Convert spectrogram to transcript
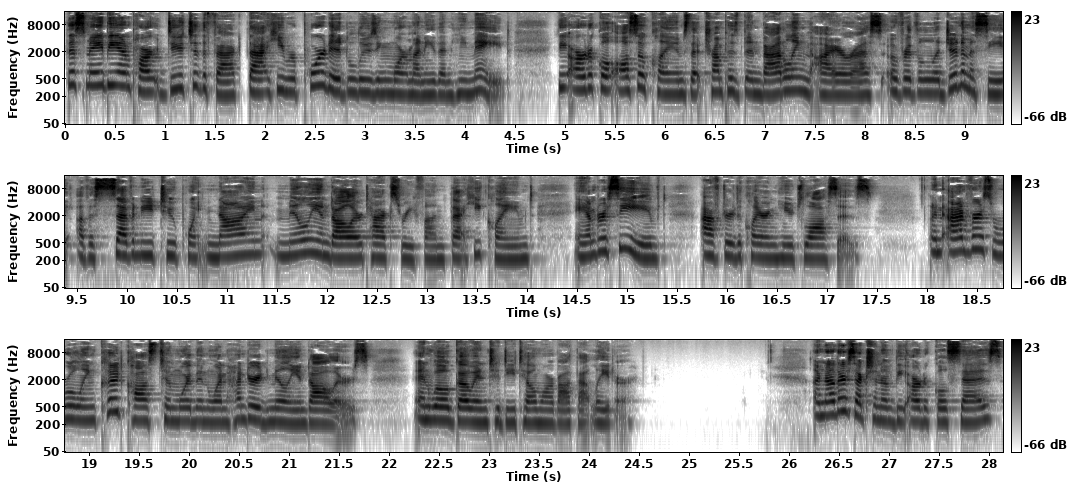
This may be in part due to the fact that he reported losing more money than he made. The article also claims that Trump has been battling the IRS over the legitimacy of a $72.9 million tax refund that he claimed and received after declaring huge losses. An adverse ruling could cost him more than $100 million, and we'll go into detail more about that later. Another section of the article says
